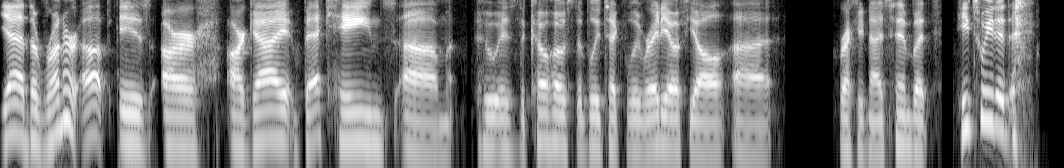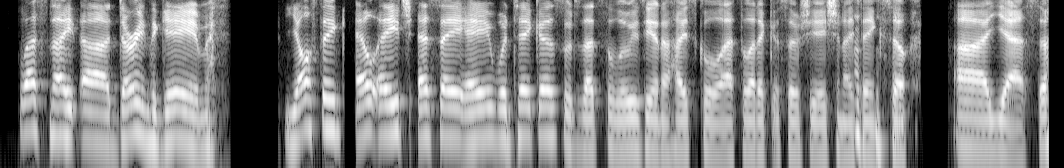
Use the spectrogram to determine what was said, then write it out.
Yeah, the runner up is our our guy Beck Hanes, um, who is the co-host of Blue Tech Blue Radio. If y'all uh, recognize him, but he tweeted last night uh, during the game. Y'all think LHSAA would take us, which that's the Louisiana High School Athletic Association, I think. so, uh, yeah. So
